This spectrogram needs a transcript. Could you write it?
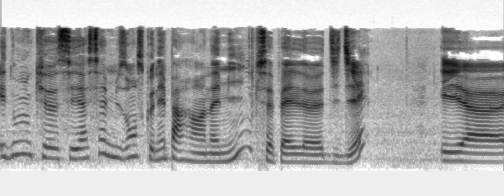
Et donc, euh, c'est assez amusant. On se connaît par un ami qui s'appelle euh, Didier. Et euh,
